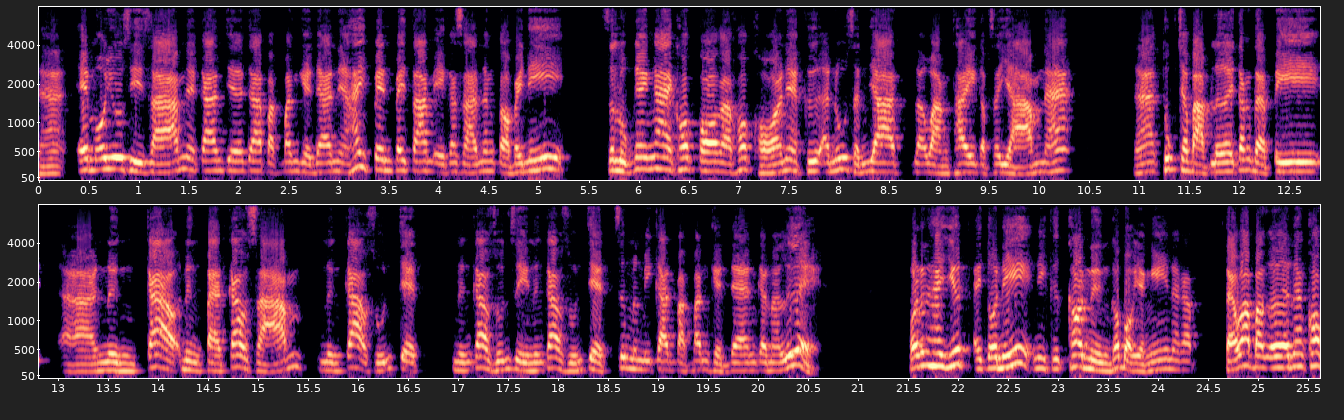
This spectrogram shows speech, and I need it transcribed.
นะ MOU 43เนี่ยการเจรจาปักบันเขตแดนเนี่ยให้เป็นไปตามเอกสารดังต่อไปนี้ สรุปง่ายๆ ข้อกอกับข้อขอเนี่ยคืออนุสัญญาระหว่างไทยกับสยามนะฮะนะทุกฉบับเลยตั้งแต่ปีอ่าหนึ่งเก้าหนึ่งแปดเก้าสามหนึ่งเก้าศูนย์เจ็ดหนึ่งเก้าศูนย์สี่หนึ่งเก้าศูนย์เจ็ดซึ่งมันมีการปักบันเขตแดนกันมาเรื่อย เพราะฉะนั้นให้ยึดไอ้ตัวนี้นี่คือข้อหนึ่งเขาบอกอย่างนี้นะครับ แต่ว่าบังเอิญนะข้อ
